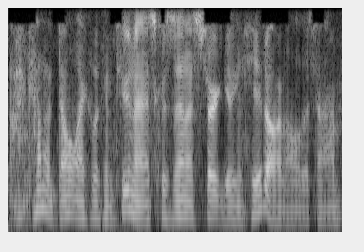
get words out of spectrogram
I kind of don't like looking too nice because then I start getting hit on all the time.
